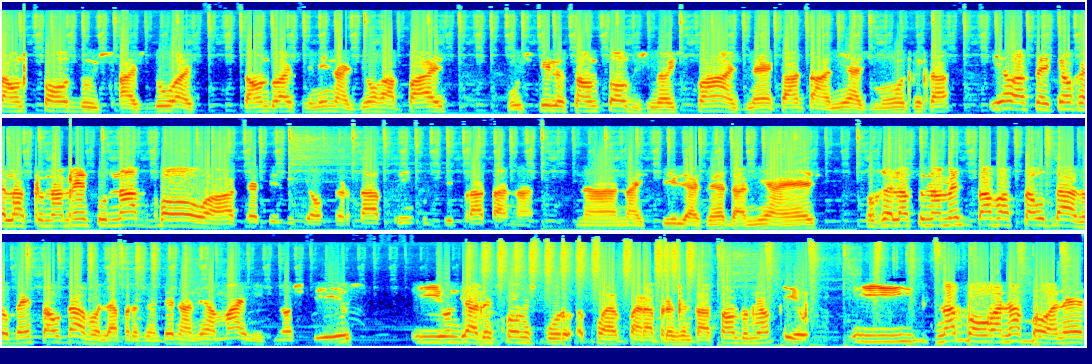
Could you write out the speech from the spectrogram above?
são todos, as duas, são duas meninas e um rapaz. Os filhos são todos meus fãs, né? Cantam as minhas músicas. E eu aceitei o relacionamento na boa. Até tive que ofertar brincos de prata na, na- nas filhas né, da minha ex. O relacionamento estava saudável, bem saudável. Eu apresentei na minha mãe, nos meus tios. E um dia desses fomos por, por- para a apresentação do meu tio. E na boa, na boa, né?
